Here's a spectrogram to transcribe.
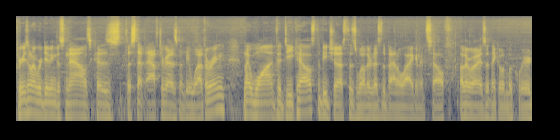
The reason why we're doing this now is because the step after that is gonna be weathering. And I want the decals to be just as weathered as the battle wagon itself. Otherwise, I think it would look weird.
